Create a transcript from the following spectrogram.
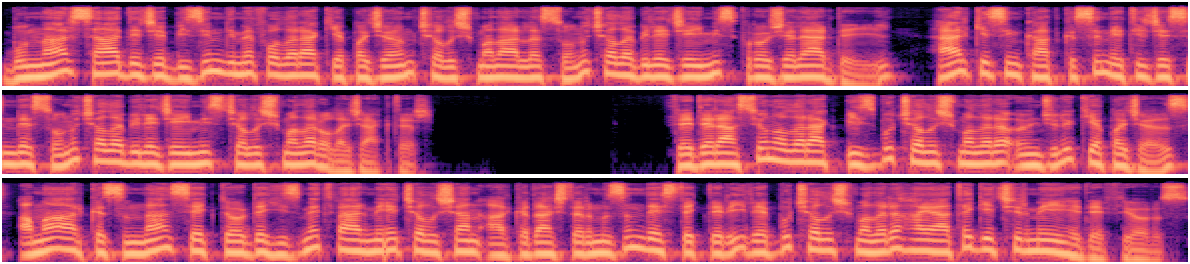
Bunlar sadece bizim DİMEF olarak yapacağım çalışmalarla sonuç alabileceğimiz projeler değil, herkesin katkısı neticesinde sonuç alabileceğimiz çalışmalar olacaktır. Federasyon olarak biz bu çalışmalara öncülük yapacağız ama arkasından sektörde hizmet vermeye çalışan arkadaşlarımızın destekleriyle bu çalışmaları hayata geçirmeyi hedefliyoruz.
